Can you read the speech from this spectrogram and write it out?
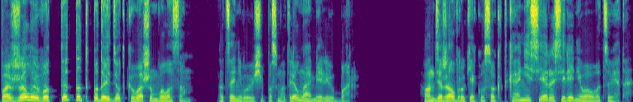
Пожалуй, вот этот подойдет к вашим волосам. Оценивающе посмотрел на Амелию Бар. Он держал в руке кусок ткани серо-сиреневого цвета.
